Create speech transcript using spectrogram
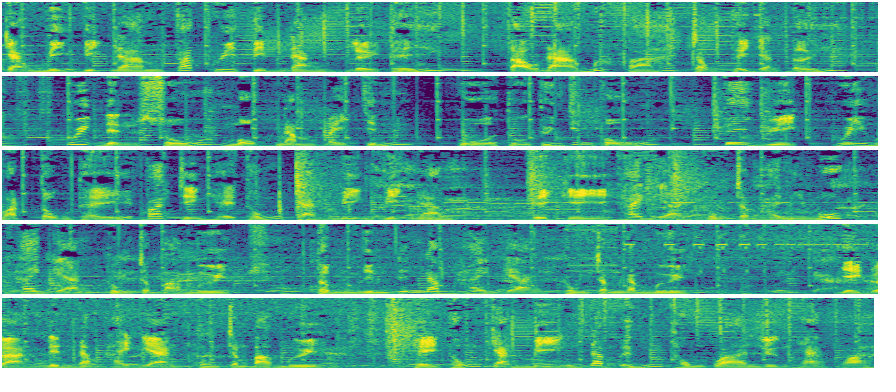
cảng biển Việt Nam phát huy tiềm năng lợi thế, tạo đà bứt phá trong thời gian tới, quyết định số 1579 của Thủ tướng Chính phủ phê duyệt quy hoạch tổng thể phát triển hệ thống cảng biển Việt Nam thời kỳ 2021-2030, tầm nhìn đến năm 2050. Giai đoạn đến năm 2030, hệ thống cảng biển đáp ứng thông qua lượng hàng hóa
